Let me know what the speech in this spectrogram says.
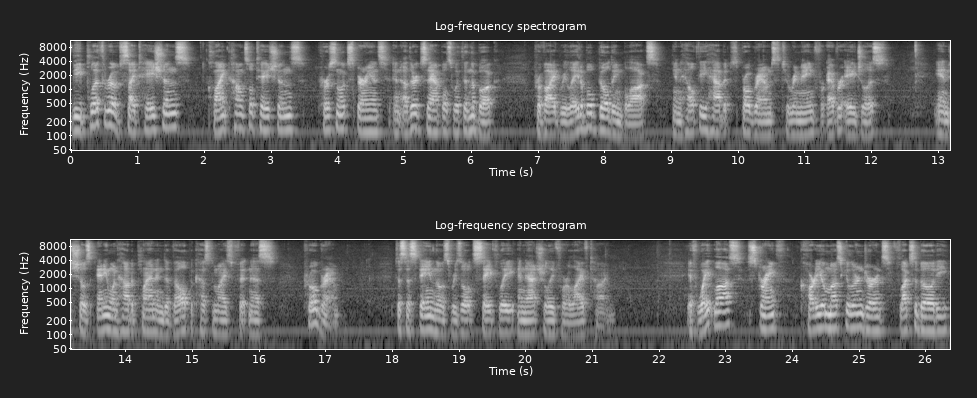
The plethora of citations, client consultations, personal experience, and other examples within the book provide relatable building blocks in healthy habits programs to remain forever ageless and shows anyone how to plan and develop a customized fitness program to sustain those results safely and naturally for a lifetime. If weight loss, strength, cardiovascular endurance, flexibility,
